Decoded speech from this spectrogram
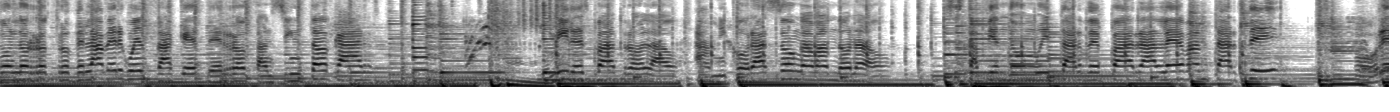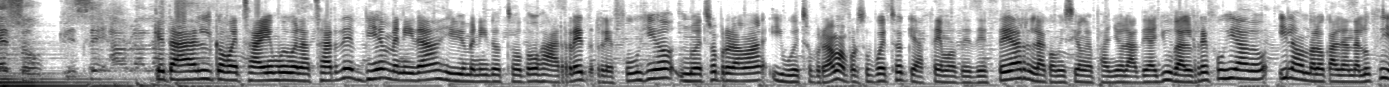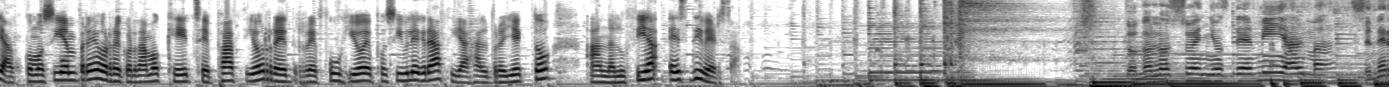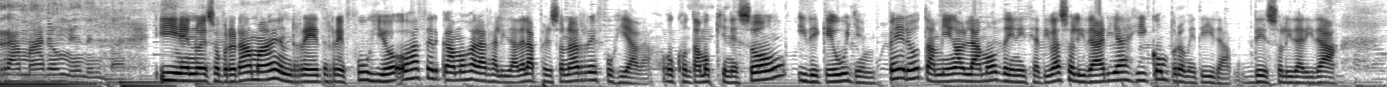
son los rostros de la vergüenza que te rozan sin tocar. Mires para otro lado, a mi corazón abandonado. Se está haciendo muy tarde para levantarte. Por eso que se. ¿Qué tal? ¿Cómo estáis? Muy buenas tardes. Bienvenidas y bienvenidos todos a Red Refugio, nuestro programa y vuestro programa, por supuesto, que hacemos desde CEAR, la Comisión Española de Ayuda al Refugiado y la Onda Local de Andalucía. Como siempre, os recordamos que este espacio, Red Refugio, es posible gracias al proyecto Andalucía es diversa. Todos los sueños de mi alma se derramaron en el mar. Y en nuestro programa, en Red Refugio, os acercamos a la realidad de las personas refugiadas. Os contamos quiénes son y de qué huyen, pero también hablamos de iniciativas solidarias y comprometidas, de solidaridad,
